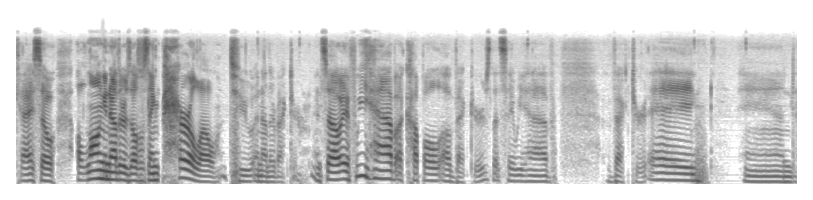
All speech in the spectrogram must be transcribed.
Okay, so along another is also saying parallel to another vector. And so if we have a couple of vectors, let's say we have vector A and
